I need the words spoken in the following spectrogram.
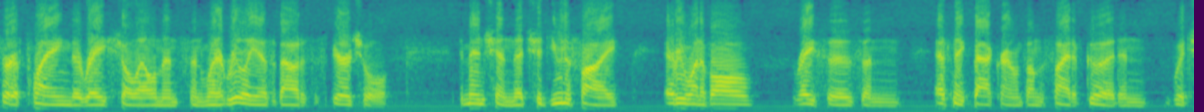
sort of playing the racial elements, and what it really is about is a spiritual dimension that should unify everyone of all races and ethnic backgrounds on the side of good, and which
